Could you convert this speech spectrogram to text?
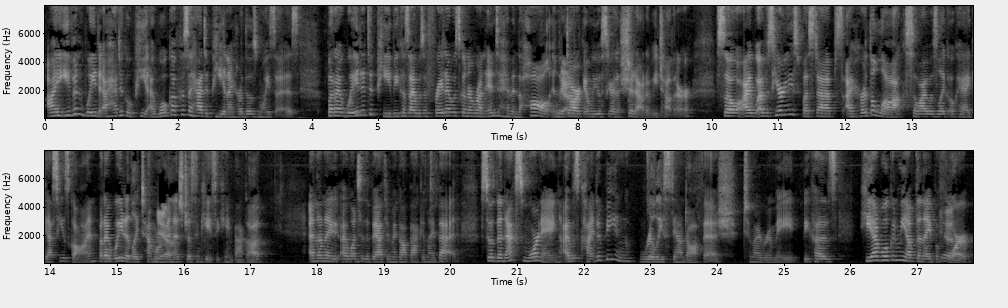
I even waited. I had to go pee. I woke up because I had to pee, and I heard those noises. But I waited to pee because I was afraid I was going to run into him in the hall in the Yeah. dark and we would scare the shit out of each other. So I, I was hearing these footsteps. I heard the lock. So I was like, okay, I guess he's gone. But I waited like 10 more Yeah. minutes just in case he came back up. And then I, I went to the bathroom and got back in my bed. So the next morning, I was kind of being really standoffish to my roommate because he had woken me up the night before.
